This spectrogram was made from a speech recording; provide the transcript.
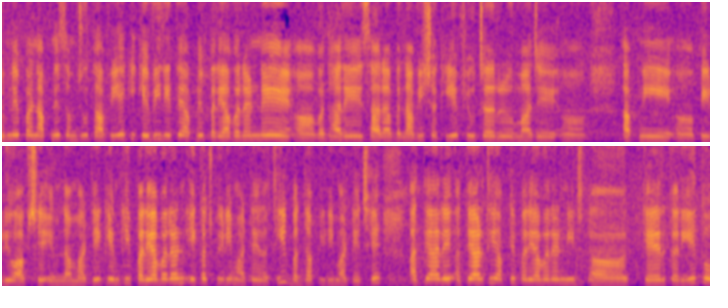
એમને પણ આપણે સમજૂત આપીએ કે કેવી રીતે આપણે પર્યાવરણને વધારે સારા બનાવી શકીએ ફ્યુચરમાં જે આપની પીઢીઓ આપશે એમના માટે. કેમ કે પર્યાવરણ એક જ પીઢી માટે નથી, બધા પીઢી માટે છે. અત્યારે, અત્યારથી આપણે પર્યાવરણની કેર કરીએ તો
